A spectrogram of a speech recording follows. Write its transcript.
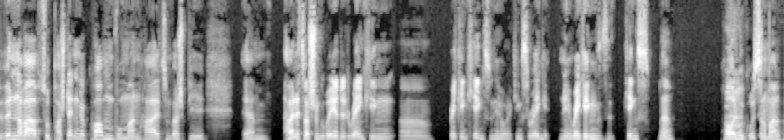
wir sind aber zu ein paar Ständen gekommen, wo man halt zum Beispiel, ähm, haben wir letztes Mal schon geredet, Ranking, äh, Ranking Kings, nee, oder Kings, Ranking, nee, Ranking Kings, ne? Paul, mhm. begrüße nochmal.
